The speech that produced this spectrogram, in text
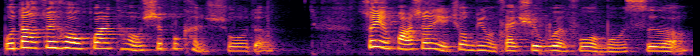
不到最后关头是不肯说的。所以华生也就没有再去问福尔摩斯了。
